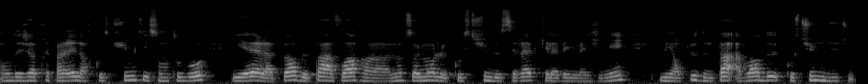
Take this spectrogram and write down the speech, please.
ont déjà préparé leurs costumes qui sont tout beaux et elle, elle a peur de ne pas avoir non seulement le costume de ses rêves qu'elle avait imaginé, mais en plus de ne pas avoir de costume du tout.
